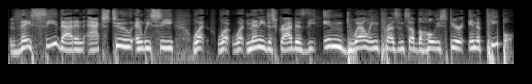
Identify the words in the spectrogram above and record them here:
They see that in Acts two, and we see what what what many describe as the indwelling presence of the Holy Spirit in a people.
